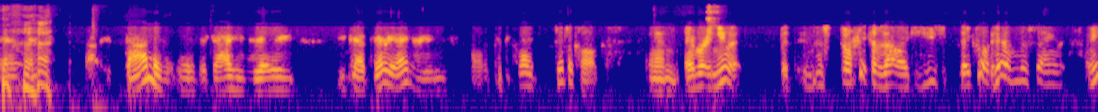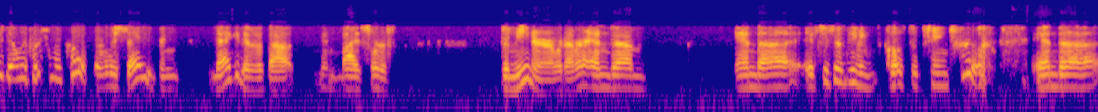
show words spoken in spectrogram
And, and uh, Don was, was a guy who really he got very angry and uh, it could be quite difficult, and everybody knew it. But the story comes out like he's they quote him as saying and he's the only person they quote that really say anything negative about my sort of demeanor or whatever, and um, and uh, it just isn't even close to being true. And uh,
